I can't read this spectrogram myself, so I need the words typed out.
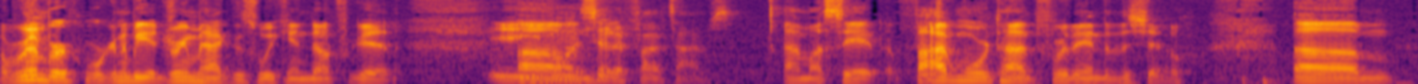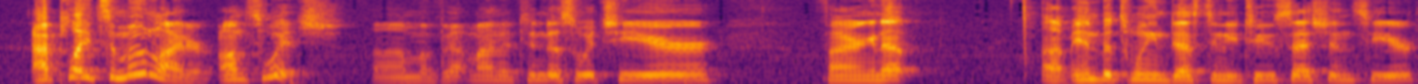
Remember, we're going to be at DreamHack this weekend. Don't forget. You've Um, only said it five times. I'm gonna say it five more times before the end of the show. Um, I played some Moonlighter on Switch. Um, I've got my Nintendo Switch here, firing it up. Um, in between Destiny 2 sessions here,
